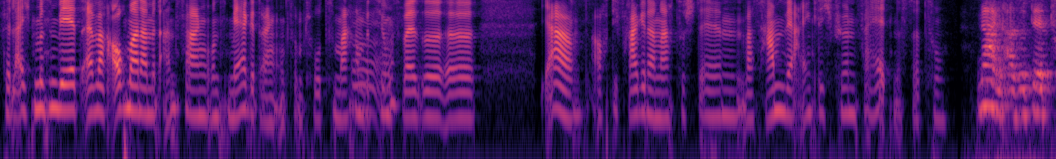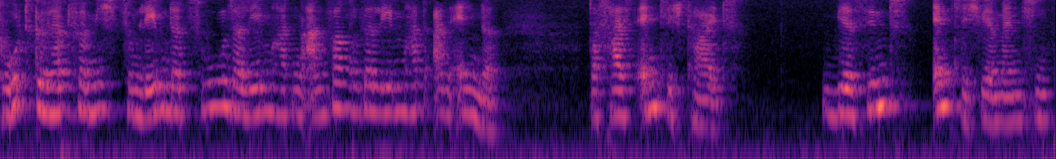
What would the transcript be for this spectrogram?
vielleicht müssen wir jetzt einfach auch mal damit anfangen, uns mehr Gedanken zum Tod zu machen, mhm. beziehungsweise äh, ja, auch die Frage danach zu stellen, was haben wir eigentlich für ein Verhältnis dazu? Nein, also der Tod gehört für mich zum Leben dazu. Unser Leben hat einen Anfang, unser Leben hat ein Ende. Das heißt Endlichkeit wir sind endlich, wir Menschen.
